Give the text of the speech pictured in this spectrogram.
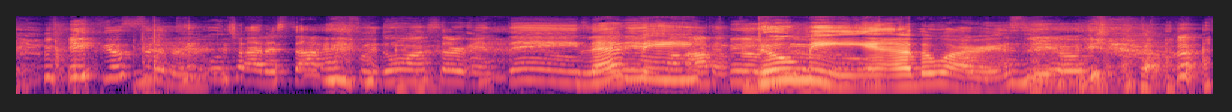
Be considerate. People try to stop you from doing certain things. and Let me come I to feel confuse Do you. me, in other words. Okay.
